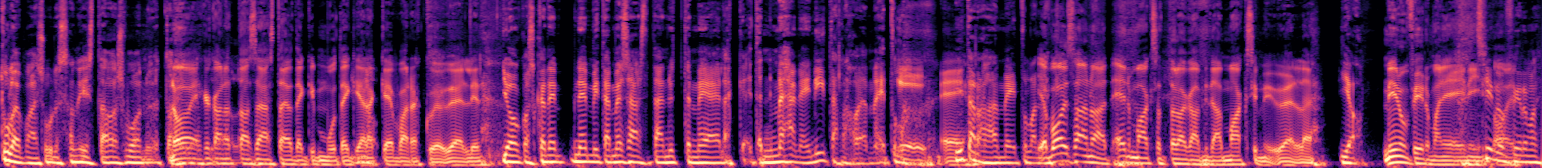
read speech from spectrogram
Tulevaisuudessa niistä olisi voinut jotain. No ehkä kannattaa säästää jotenkin muutenkin No. eläkkeen varre kuin YELin. Joo, koska ne, ne, mitä me säästetään nyt meidän eläkkeitä, niin mehän ei niitä rahoja me ei tulla. Ei, ei. Niitä rahoja me ei tulla. Ja nyt. voi sanoa, että en maksa todellakaan mitään maksimi YELleen. Joo. Minun firmani ei niin Sinun toimi. firmani.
